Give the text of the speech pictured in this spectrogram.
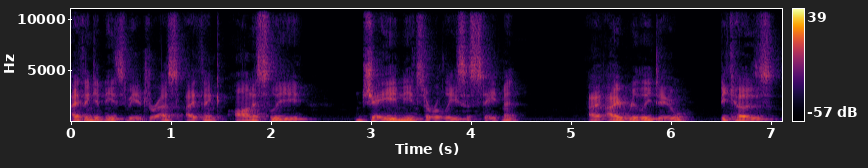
I think it needs to be addressed. I think honestly, Jay needs to release a statement. I, I really do because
